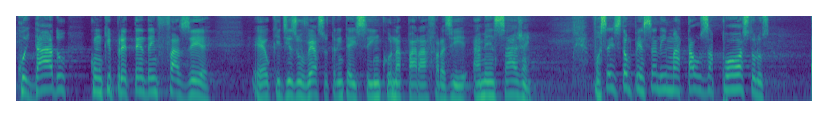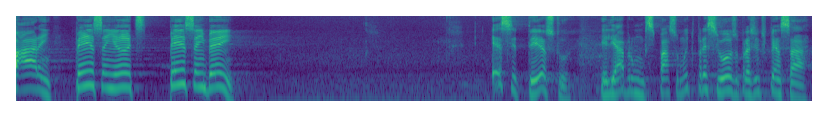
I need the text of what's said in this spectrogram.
Cuidado com o que pretendem fazer. É o que diz o verso 35 na paráfrase, a mensagem. Vocês estão pensando em matar os apóstolos. Parem, pensem antes, pensem bem. Esse texto, ele abre um espaço muito precioso para a gente pensar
